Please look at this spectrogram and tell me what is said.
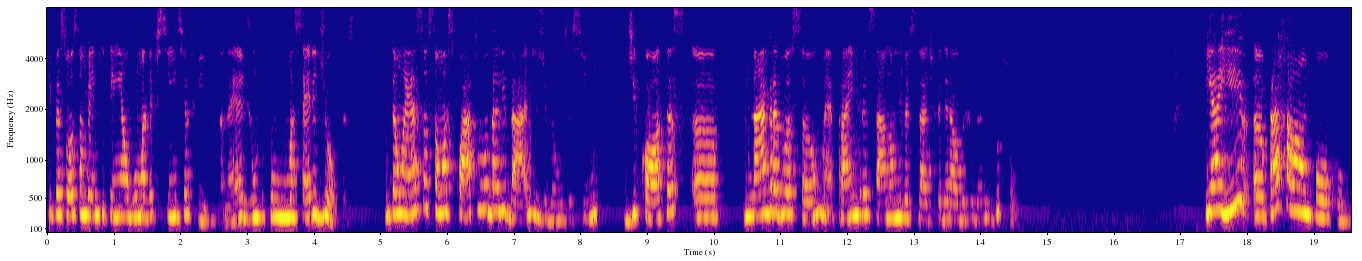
e pessoas também que têm alguma deficiência física, né? Junto com uma série de outras. Então, essas são as quatro modalidades, digamos assim, de cotas uh, na graduação, né, para ingressar na Universidade Federal do Rio Grande do Sul. E aí, para falar um pouco,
